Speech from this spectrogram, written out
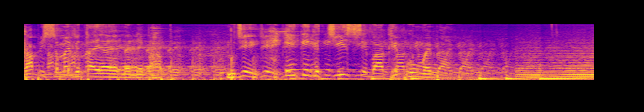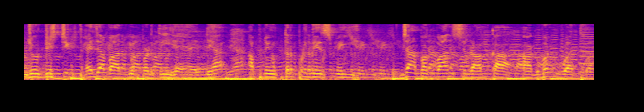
काफ़ी समय बिताया है मैंने वहाँ पे। मुझे एक एक चीज़ से वाकिफ हूँ मैं जो डिस्ट्रिक्ट फैजाबाद में पड़ती है अयोध्या, अपने उत्तर प्रदेश में ही है, जहाँ भगवान श्री राम का आगमन हुआ था।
